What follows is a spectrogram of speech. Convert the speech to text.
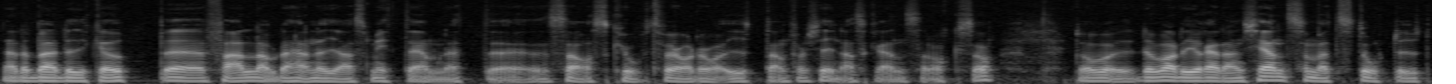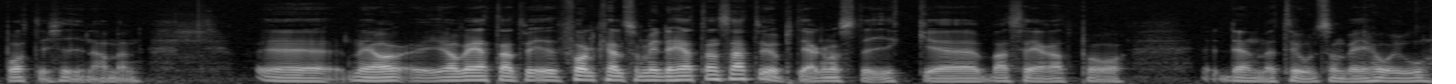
När det började dyka upp eh, fall av det här nya smittämnet eh, SARS-CoV-2 då, utanför Kinas gränser också. Då, då, var det ju redan känt som ett stort utbrott i Kina. Men, eh, men jag, jag, vet att vi, Folkhälsomyndigheten satte upp diagnostik eh, baserat på den metod som WHO,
